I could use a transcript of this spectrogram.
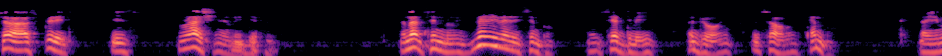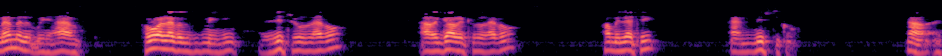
so our spirit is rationally different. And that symbol is very, very simple. It's said to be a drawing of Solomon's temple. Now you remember that we have four levels of meaning, literal level, allegorical level, homiletic, and mystical. Now, as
